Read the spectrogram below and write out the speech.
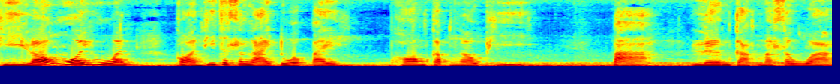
ผีร้องโหยหวน ก่อนที่จะสลายตัวไป พร้อมกับเงาผี ป่าเริ่มกลับมาสว่าง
